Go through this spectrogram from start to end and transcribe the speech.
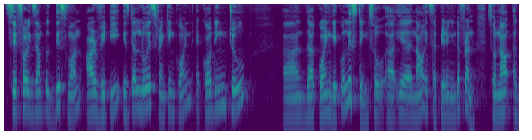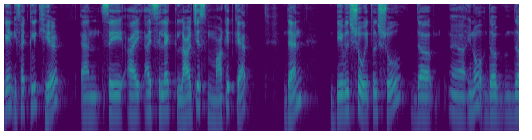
Say for example this one RVT is the lowest ranking coin according to uh, the CoinGecko listing. So uh, yeah, now it's appearing in the front. So now again if I click here and say I, I select largest market cap then they will show it will show the uh, you know the, the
